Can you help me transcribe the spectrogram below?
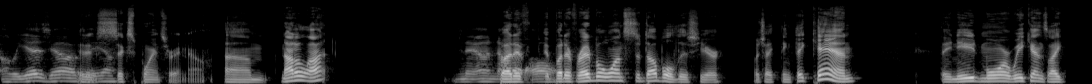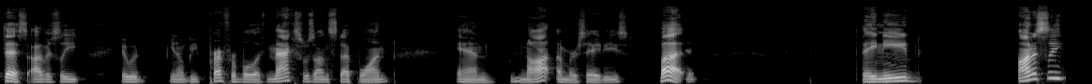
Oh, he is. Yeah. Okay. it is yeah. six points right now. Um, not a lot, No, not but if all. but if Red Bull wants to double this year, which I think they can, they need more weekends like this. Obviously, it would you know be preferable if Max was on step one and not a Mercedes, but they need honestly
